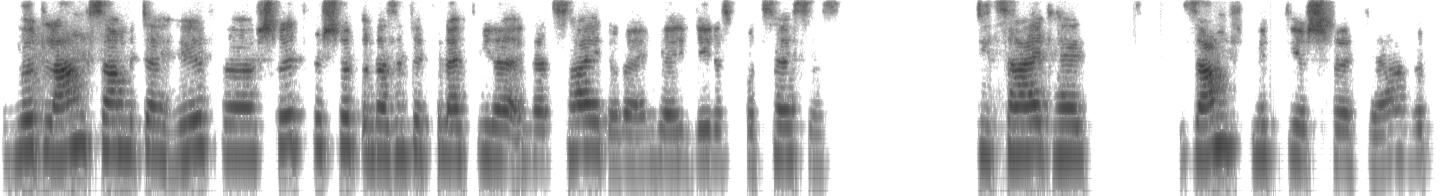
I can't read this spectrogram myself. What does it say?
wird langsam mit der Hilfe Schritt für Schritt, und da sind wir vielleicht wieder in der Zeit oder in der Idee des Prozesses. Die Zeit hält sanft mit dir Schritt, ja, wird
